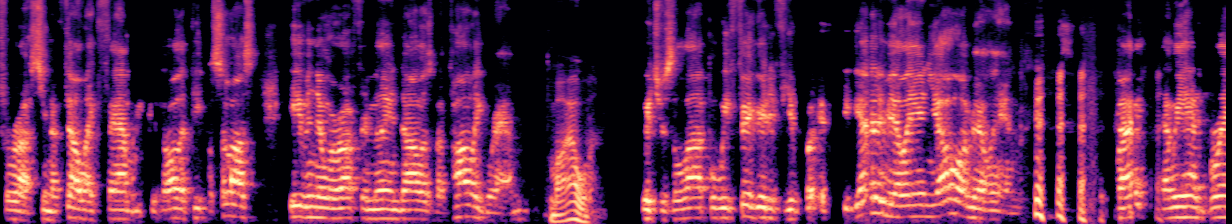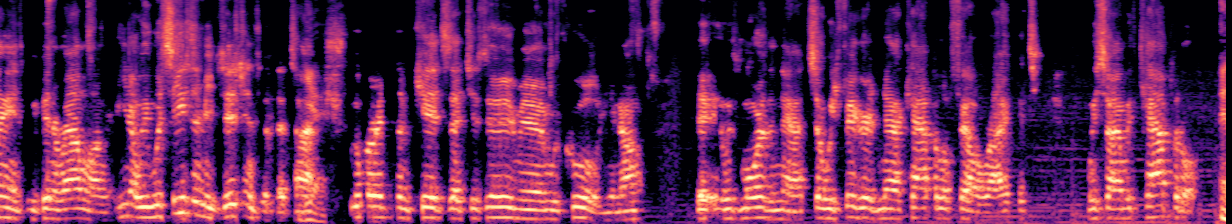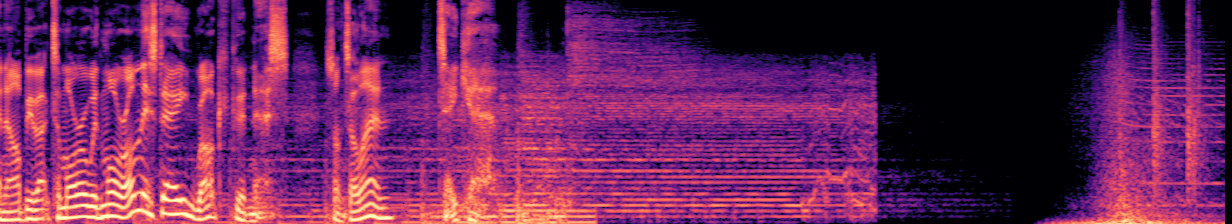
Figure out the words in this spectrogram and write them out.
for us, you know, felt like family because all the people saw us, even though we are offering a million dollars by Polygram. Wow. Which was a lot, but we figured if you if you get a million, you owe a million, right? And we had brains. We've been around longer. You know, we were seasoned musicians at that time. Yes. We weren't some kids that just, hey man, we're cool, you know it, it was more than that. So we figured now Capitol fell right. It's, we signed with Capitol. And I'll be back tomorrow with more on this day, rock goodness. So until then, take care.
